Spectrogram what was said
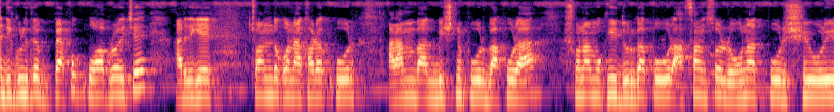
এদিকগুলিতে ব্যাপক প্রভাব রয়েছে। আর এদিকে চন্দ্রকোনা, খড়গপুর, আরামবাগ, বিষ্ণুপুর, বাঁকুড়া, সোনামুখী, দুর্গাপুর, আসানসোল, রঘুনাথপুর, সিউড়ি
